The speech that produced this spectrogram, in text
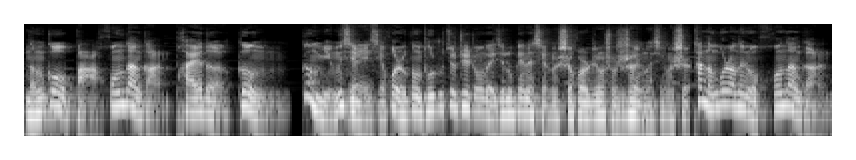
能够把荒诞感拍得更更明显一些，或者更突出，就这种伪纪录片的形式，或者这种手持摄影的形式，它能够让那种荒诞感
